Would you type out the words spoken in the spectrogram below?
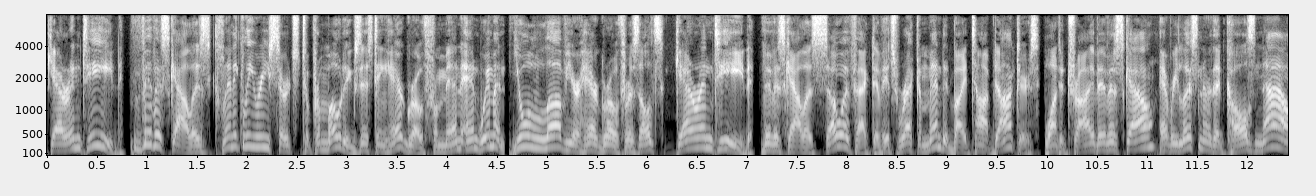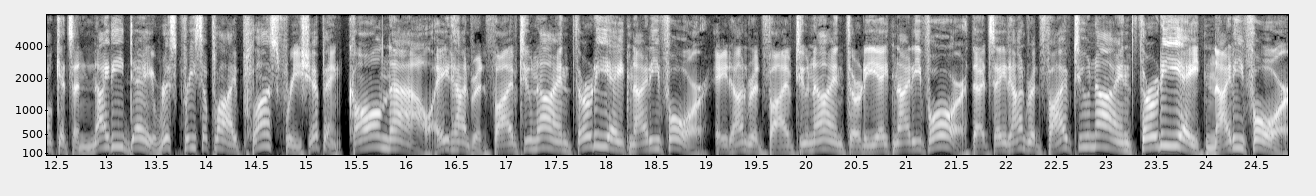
Guaranteed. Viviscal is clinically researched to promote existing hair growth for men and women. You'll love your hair growth results. Guaranteed. Viviscal is so effective, it's recommended by top doctors. Want to try Viviscal? Every listener that calls now gets a 90 day risk free supply plus free shipping. Call now 800 529 3894. 800 529 3894. That's 800 529 3894.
